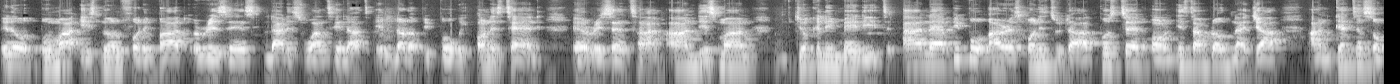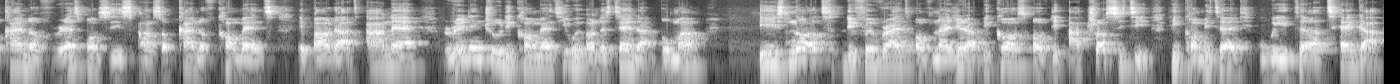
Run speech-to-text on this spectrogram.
you know, Boma is known for the bad reasons. That is one thing that a lot of people will understand in recent time. And this man jokingly made it. And uh, people are responding to that, posted on Instablog9ja and getting some kind of responses and some kind of comments about that. And uh, reading through the comments, you will understand that Boma is not the favorite of Nigeria because of the atrocity he committed with uh, Tega,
